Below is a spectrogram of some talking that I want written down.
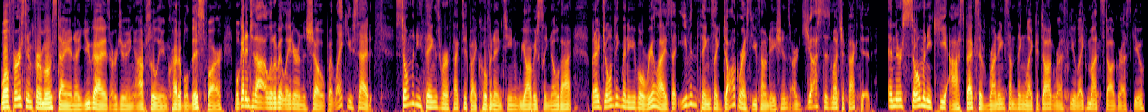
Well, first and foremost, Diana, you guys are doing absolutely incredible this far. We'll get into that a little bit later in the show, but like you said, so many things were affected by COVID 19. We obviously know that, but I don't think many people realize that even things like dog rescue foundations are just as much affected. And there's so many key aspects of running something like a dog rescue, like Mutt's Dog Rescue,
